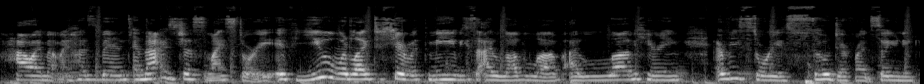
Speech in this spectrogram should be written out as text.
how I met my husband. And that is just my story. If you would like to share with me, because I love love, I love hearing every story is so different, so unique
